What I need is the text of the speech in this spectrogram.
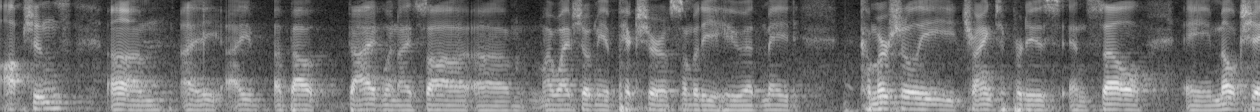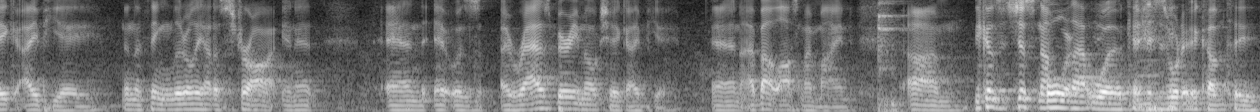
options. Um, I I about died when I saw um, my wife showed me a picture of somebody who had made commercially trying to produce and sell a milkshake IPA, and the thing literally had a straw in it, and it was a raspberry milkshake IPA. And I about lost my mind um, because it's just not All where- that work, and this is what it would come to.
